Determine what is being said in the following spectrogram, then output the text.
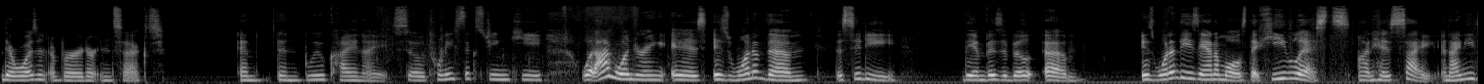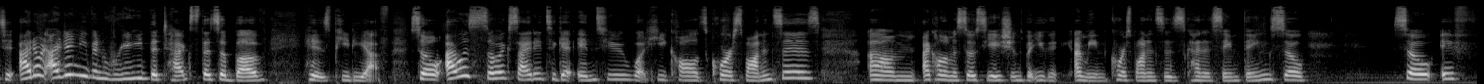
There wasn't a bird or insect and then blue kyanite. So 26 gene key. What I'm wondering is is one of them the siddhi, the invisible um is one of these animals that he lists on his site and I need to I don't I didn't even read the text that's above his PDF. So I was so excited to get into what he calls correspondences. Um, I call them associations, but you can I mean correspondences kind of the same thing. So so if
